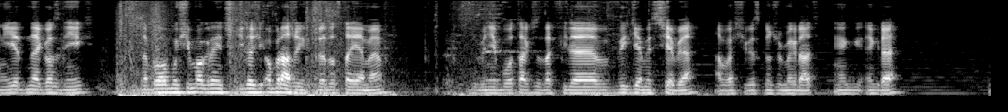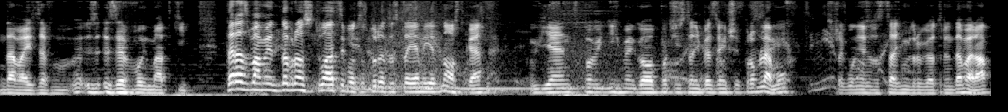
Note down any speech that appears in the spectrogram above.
Jednego z nich. No bo musimy ograniczyć ilość obrażeń, które dostajemy. Żeby nie było tak, że za chwilę wyjdziemy z siebie, a właściwie skończymy grać grę. Dawaj, zew, zew Wojmatki. Teraz mamy dobrą sytuację, bo co turę dostajemy jednostkę, więc powinniśmy go pocisnąć bez większych problemów. Szczególnie, że dostaliśmy drugiego Tryndamera.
